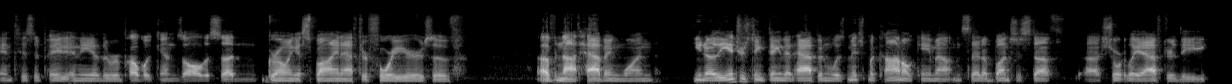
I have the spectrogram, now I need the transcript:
anticipate any of the Republicans all of a sudden growing a spine after four years of of not having one. You know, the interesting thing that happened was Mitch McConnell came out and said a bunch of stuff uh, shortly after the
